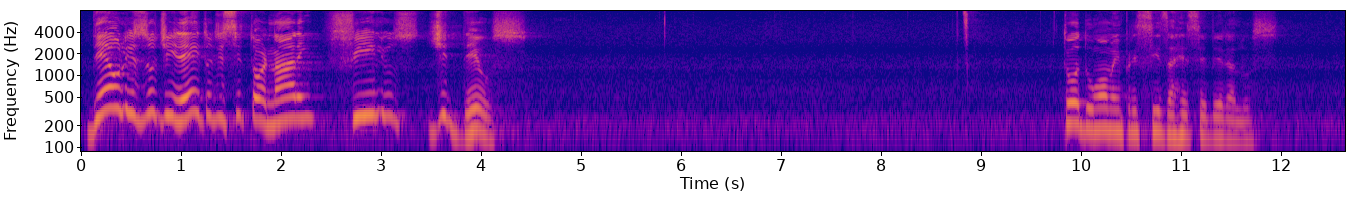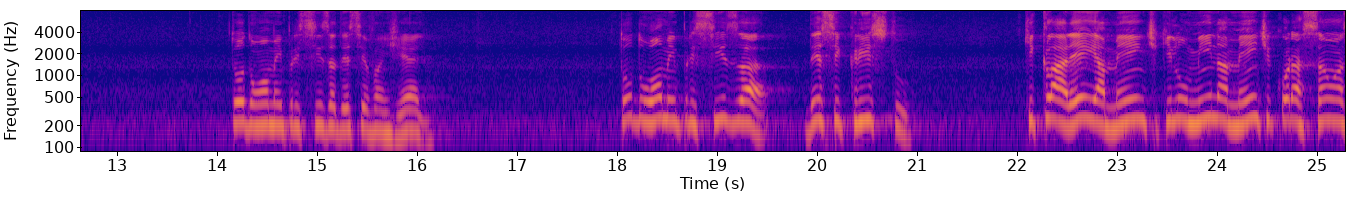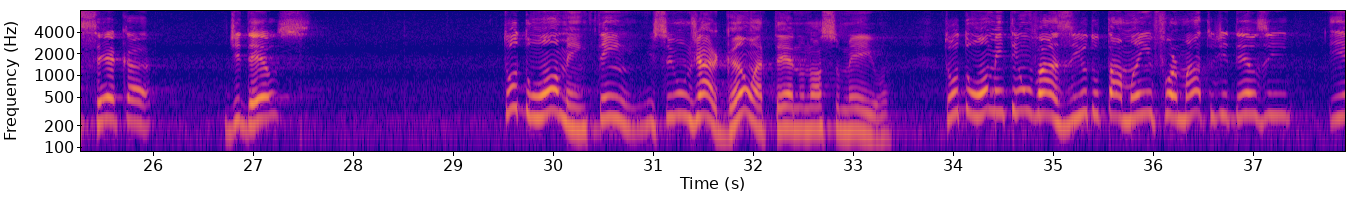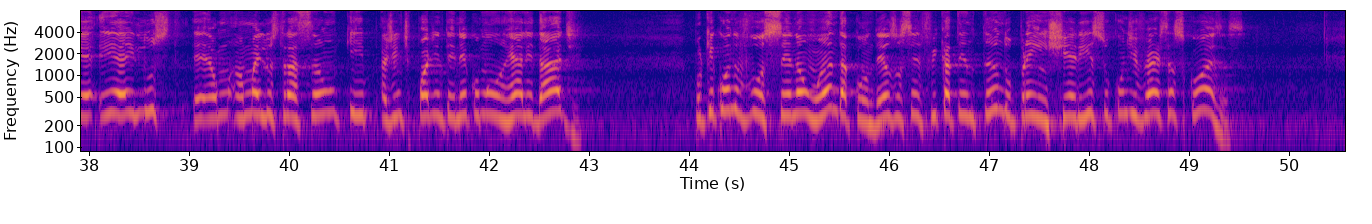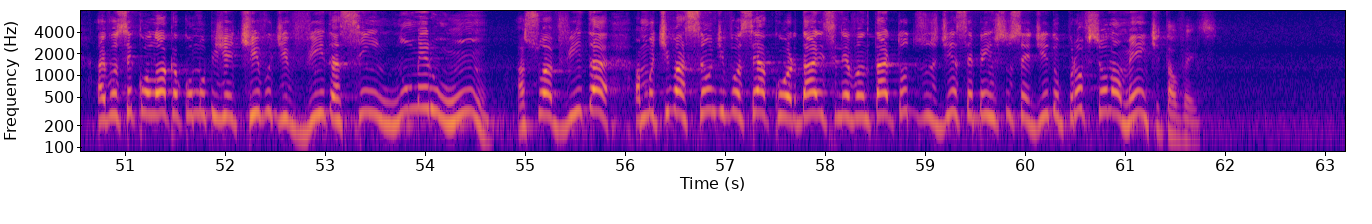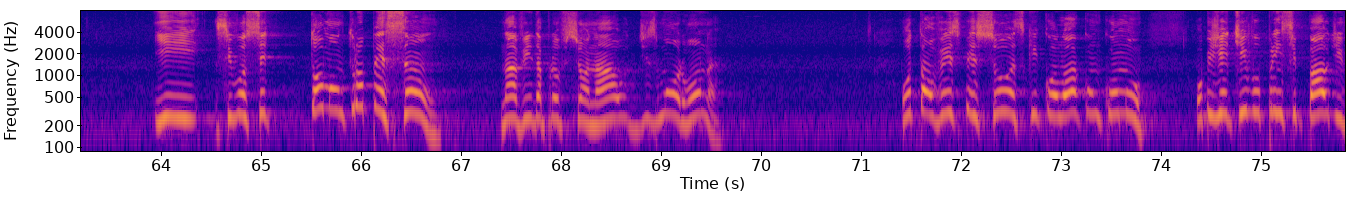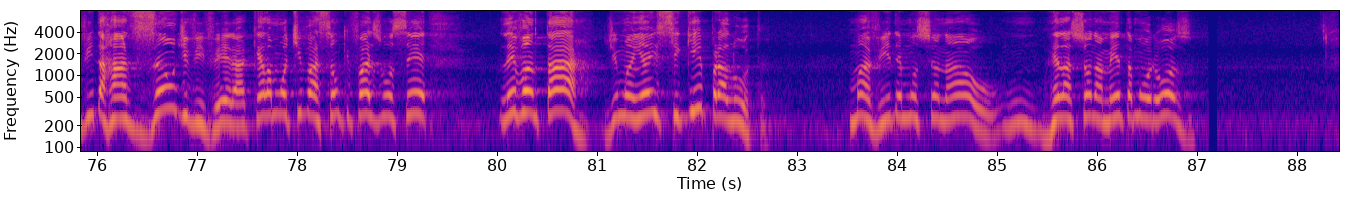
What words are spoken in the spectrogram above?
deu-lhes o direito de se tornarem filhos de Deus. Todo homem precisa receber a luz. Todo homem precisa desse evangelho. Todo homem precisa desse Cristo que clareia a mente, que ilumina a mente e coração acerca de Deus. Todo homem tem, isso é um jargão até no nosso meio. Todo homem tem um vazio do tamanho e formato de Deus, e, e, é, e é, ilustra, é uma ilustração que a gente pode entender como realidade. Porque quando você não anda com Deus, você fica tentando preencher isso com diversas coisas. Aí você coloca como objetivo de vida, assim, número um, a sua vida, a motivação de você acordar e se levantar todos os dias, ser bem sucedido profissionalmente, talvez. E se você toma um tropeção na vida profissional, desmorona. Ou talvez pessoas que colocam como objetivo principal de vida, razão de viver, aquela motivação que faz você levantar de manhã e seguir para a luta. Uma vida emocional, um relacionamento amoroso.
